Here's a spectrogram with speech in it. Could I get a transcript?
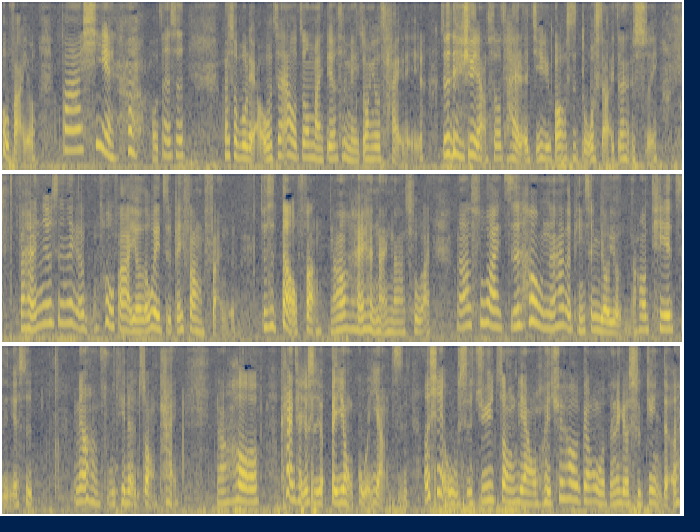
护发油，发现哈，我真的是快受不了。我在澳洲买第二次美妆又踩雷了，就是连续两次都踩雷，几率不知道是多少，真的很衰。反正就是那个护发油的位置被放反了，就是倒放，然后还很难拿出来。拿出来之后呢，它的瓶身油油，然后贴纸也是。没有很服帖的状态，然后看起来就是有被用过样子，而且五十 G 重量，我回去后跟我的那个 Skin 的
